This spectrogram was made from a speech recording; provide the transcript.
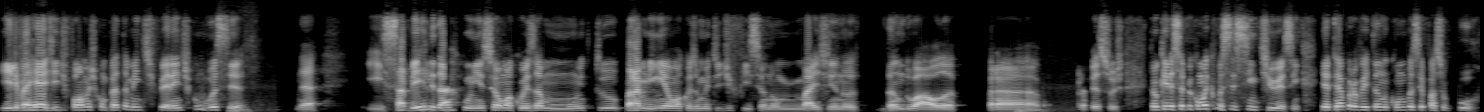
e ele vai reagir de formas completamente diferentes com você, né? E saber lidar com isso é uma coisa muito, para mim, é uma coisa muito difícil. Eu não me imagino dando aula para uhum. para pessoas. Então eu queria saber como é que você se sentiu assim. E até aproveitando como você passou por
